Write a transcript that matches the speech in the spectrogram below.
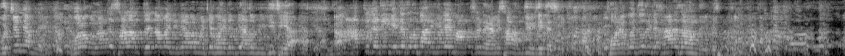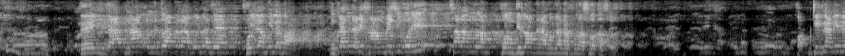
বুঝছেন নি আপনি? বড় বললাম যে আমি না যে আমি খাম বেশি করি, সালাম কম দিল আপনারা কইবা না, ফুলা সত আছে। ঠিক না নি না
